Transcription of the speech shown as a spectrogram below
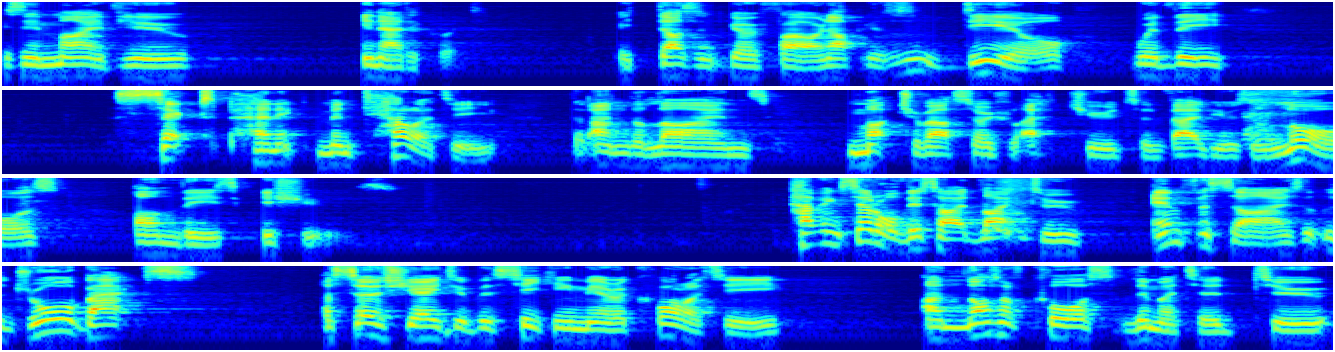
is, in my view, inadequate. It doesn't go far enough. It doesn't deal with the sex panic mentality that underlines much of our social attitudes and values and laws on these issues. Having said all this, I'd like to emphasize that the drawbacks associated with seeking mere equality are not, of course, limited to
